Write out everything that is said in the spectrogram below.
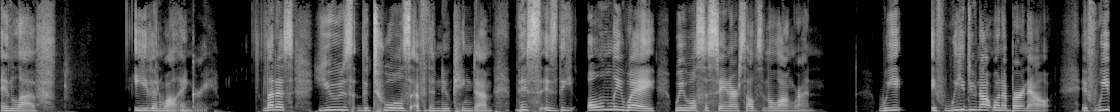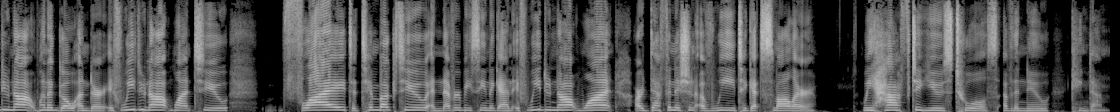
in love, even while angry. Let us use the tools of the new kingdom. This is the only way we will sustain ourselves in the long run. We if we do not want to burn out, if we do not want to go under, if we do not want to fly to Timbuktu and never be seen again, if we do not want our definition of we to get smaller, we have to use tools of the new kingdom.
